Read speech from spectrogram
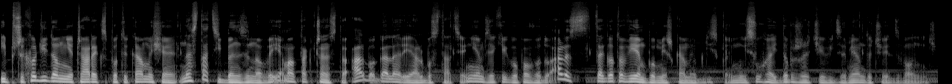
I przychodzi do mnie Czarek, spotykamy się na stacji benzynowej. Ja mam tak często albo galerię, albo stację. Nie wiem z jakiego powodu, ale z tego to wiem, bo mieszkamy blisko. I mój słuchaj, dobrze, że cię widzę, miałem do ciebie dzwonić.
